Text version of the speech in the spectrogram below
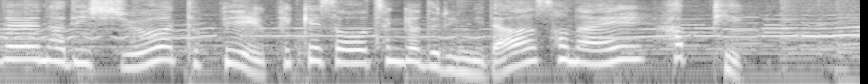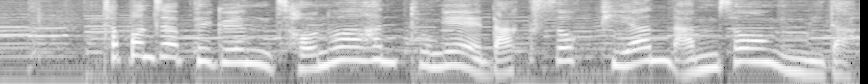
된 핫이슈 핫토픽 픽해서 챙겨드립니다. 선아의 핫픽. 첫 번째 핫픽은 전화 한 통에 낙석 피한 남성입니다.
